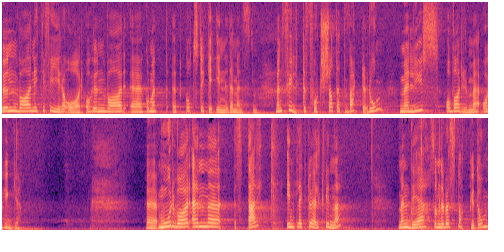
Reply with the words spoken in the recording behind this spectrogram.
Hun var 94 år, og hun var eh, kommet et godt stykke inn i demensen. Men fylte fortsatt ethvert rom med lys og varme og hygge. Eh, mor var en sterk, intellektuell kvinne. Men det som det ble snakket om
